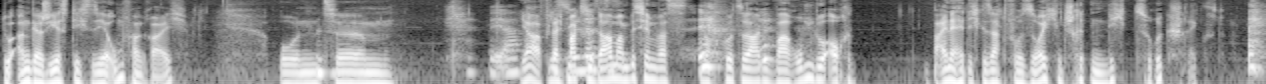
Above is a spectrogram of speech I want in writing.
du engagierst dich sehr umfangreich. Und ähm, ja, ja vielleicht magst du da mal ein bisschen was noch kurz sagen, warum du auch, beinahe hätte ich gesagt, vor solchen Schritten nicht zurückschreckst.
